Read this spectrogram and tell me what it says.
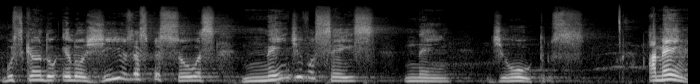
buscando elogios das pessoas, nem de vocês, nem de outros. Amém?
